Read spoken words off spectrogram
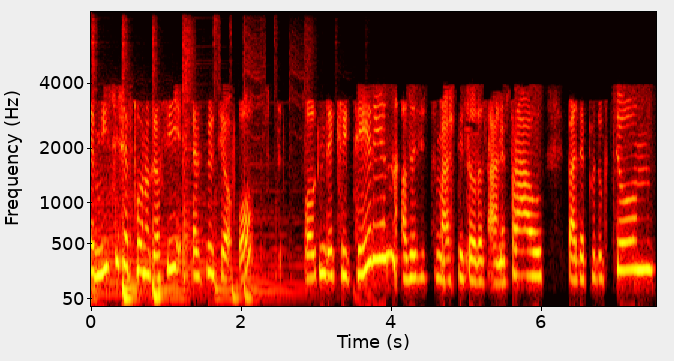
Feministische Pornografie erfüllt ja oft folgende Kriterien. Also es ist zum Beispiel so, dass eine Frau bei der Produktion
